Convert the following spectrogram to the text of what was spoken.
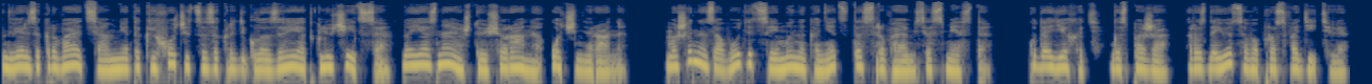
Дверь закрывается, а мне так и хочется закрыть глаза и отключиться, но я знаю, что еще рано, очень рано. Машина заводится, и мы наконец-то срываемся с места. «Куда ехать, госпожа?» – раздается вопрос водителя.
